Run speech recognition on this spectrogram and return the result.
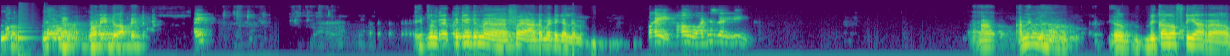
No, no, ma'am. No need to update. Right. It will replicate in uh, FI automatically. Why? How? What is the link? Uh, I mean, uh, uh, because of TR, uh,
